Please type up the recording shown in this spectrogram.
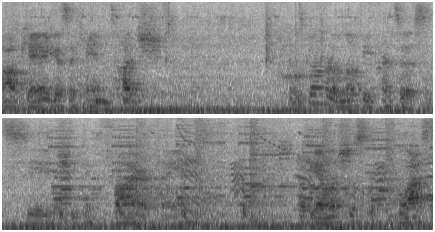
Okay, I guess I can't touch. Let's go over to Lumpy Princess and see if she can fire things. Okay, let's just blast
